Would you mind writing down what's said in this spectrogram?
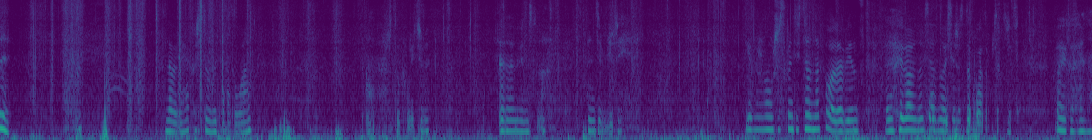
Y. Dobra, jakoś to wytarła. O, aż tu pójdźmy. E, więc no, będzie bliżej. Już muszę skręcić tam na pole, więc e, chyba będę musiała znowu się raz do płatu przedrzeć. Oj, kochana.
